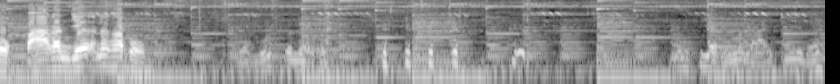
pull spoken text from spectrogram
ตกปลากันเยอะนะครับผมอย่ามุดไปเลยมันเขียนมาหลายทีนะ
